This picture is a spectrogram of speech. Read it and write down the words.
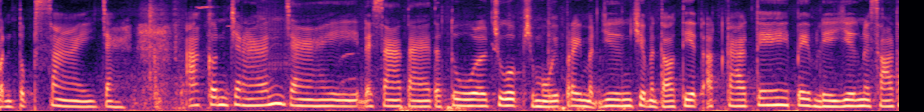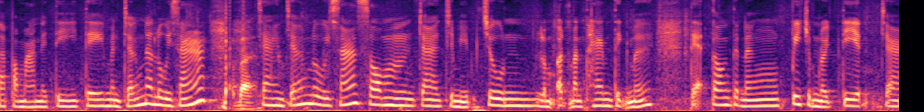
បន្ទប់ផ្សាយចាអរគុណច្រើនចាហើយដោយសារតែទទួលជួបជាមួយប្រិមិត្តយើងជាបន្តទៀតអត់កើតទេពេលវេលាយើងនៅសល់តែប្រហែលនាទីទេមិនអញ្ចឹងណាលូវីសាបាទចាអញ្ចឹងលោកវិសាសូមចាជំរាបជូនលម្អិតបន្ថែមតិចមើលតកតងទៅនឹងពីរចំណុចទៀតចា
